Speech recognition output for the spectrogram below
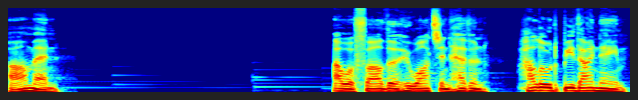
Amen. Our Father who art in heaven, hallowed be thy name.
